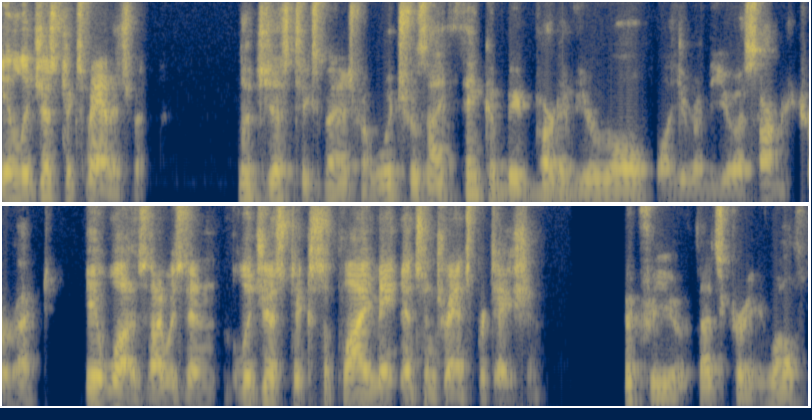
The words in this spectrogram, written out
In logistics management logistics management, which was, I think, a big part of your role while you were in the U.S. Army, correct? It was. I was in logistics, supply, maintenance, and transportation. Good for you. That's great. Well,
